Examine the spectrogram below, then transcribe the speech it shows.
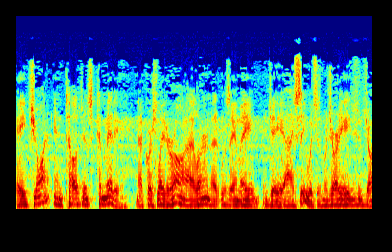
a Joint Intelligence Committee. Now, of course, later on, I learned that it was MAJIC, which is Majority Agency Joint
